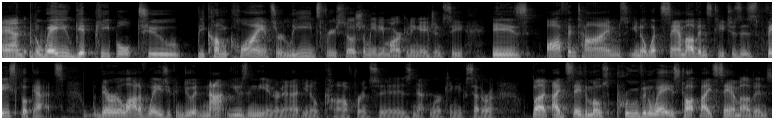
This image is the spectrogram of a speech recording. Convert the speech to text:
And the way you get people to become clients or leads for your social media marketing agency is oftentimes, you know, what Sam Ovens teaches is Facebook ads. There are a lot of ways you can do it not using the internet, you know, conferences, networking, etc. But I'd say the most proven way is taught by Sam Ovens,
